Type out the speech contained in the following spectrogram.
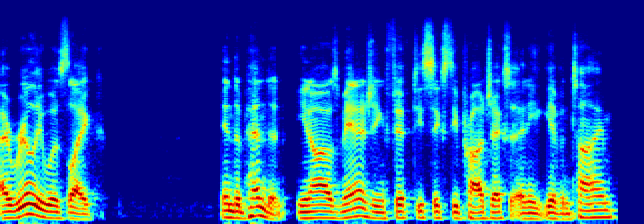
I really was like independent. You know, I was managing 50, 60 projects at any given time.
